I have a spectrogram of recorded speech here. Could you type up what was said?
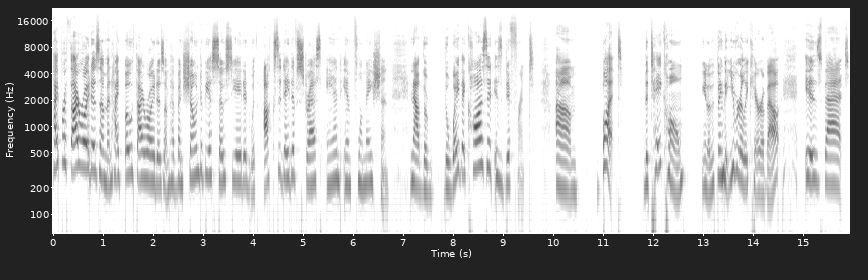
Hyperthyroidism and hypothyroidism have been shown to be associated with oxidative stress and inflammation. Now, the, the way they cause it is different, um, but the take home, you know, the thing that you really care about is that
